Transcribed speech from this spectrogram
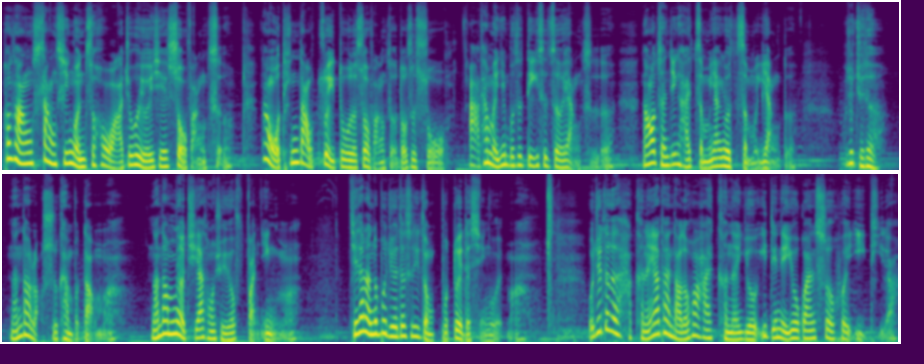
通常上新闻之后啊，就会有一些受访者，那我听到最多的受访者都是说啊，他们已经不是第一次这样子了，然后曾经还怎么样又怎么样的，我就觉得，难道老师看不到吗？难道没有其他同学有反应吗？其他人都不觉得这是一种不对的行为吗？我觉得这个可能要探讨的话，还可能有一点点攸关社会议题啦。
